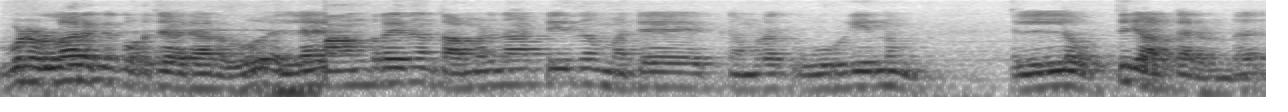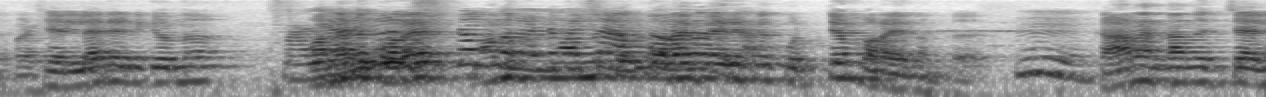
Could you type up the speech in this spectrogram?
ഇവിടെ ഉള്ളവരൊക്കെ കുറച്ചേ വരാറുള്ളൂ. എല്ലാവരും ആന്ധ്രയിൽ നിന്നും തമിഴ്നാട്ടിൽ നിന്നും മറ്റേ നമ്മുടെ കൂർഗിൽ നിന്നും എല്ലാം ഒത്തിരി ആൾക്കാരുണ്ട്. പക്ഷെ എല്ലാരും എനിക്കൊന്ന് വന്നിട്ട് കുറെ വന്നിട്ട് കുറെ പേരൊക്കെ കുറ്റം പറയുന്നുണ്ട്. കാരണം എന്താന്ന് വെച്ചാൽ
